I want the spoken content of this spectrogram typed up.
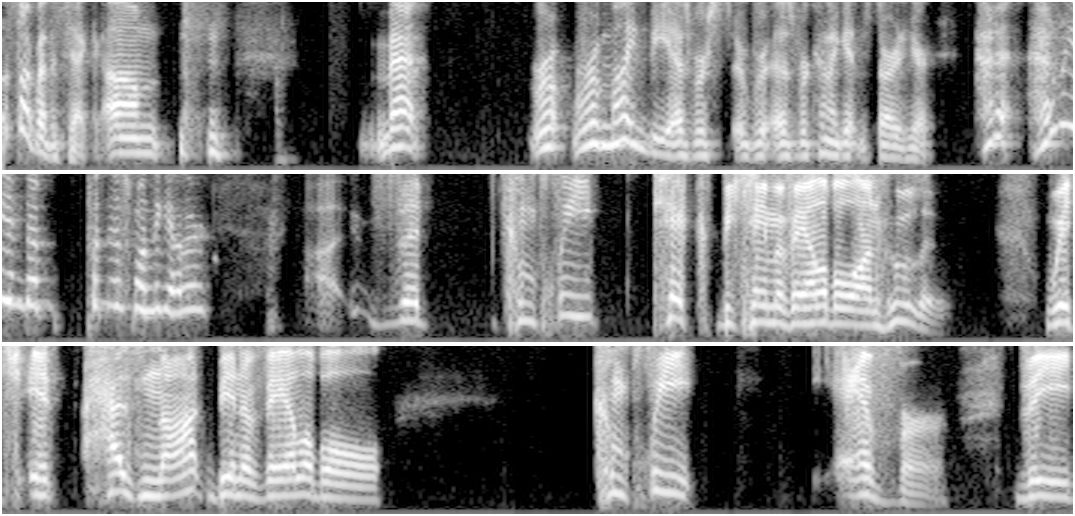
Let's talk about the Tick. Um, Matt, remind me as we're as we're kind of getting started here. How do how do we end up putting this one together? Uh, the complete tick became available on Hulu, which it has not been available complete ever. The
